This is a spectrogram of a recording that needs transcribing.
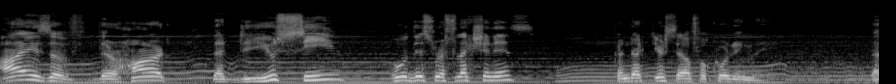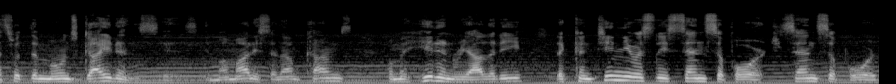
eyes of their heart that, do you see who this reflection is? Conduct yourself accordingly. That's what the moon's guidance is. Imam Ali comes from a hidden reality that continuously sends support, sends support.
